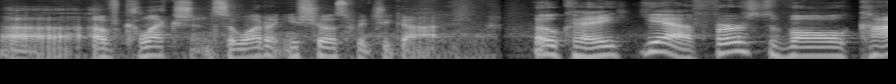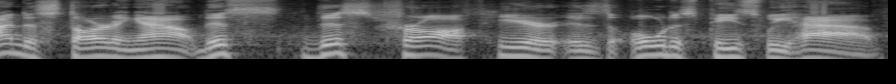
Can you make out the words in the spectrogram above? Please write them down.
uh, of collection. So why don't you show us what you got? Okay, yeah, first of all, kind of starting out, this, this trough here is the oldest piece we have.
